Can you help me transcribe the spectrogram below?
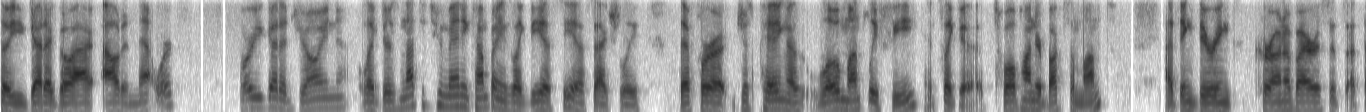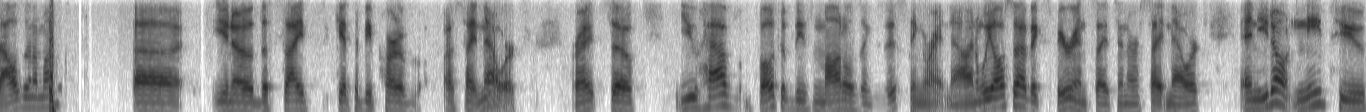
So you got to go out, and network, or you got to join. Like there's not too many companies like DSCS actually that for just paying a low monthly fee, it's like a twelve hundred bucks a month. I think during coronavirus it's a thousand a month. Uh, you know the sites get to be part of a site network, right? So you have both of these models existing right now, and we also have experience sites in our site network. And you don't need to.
